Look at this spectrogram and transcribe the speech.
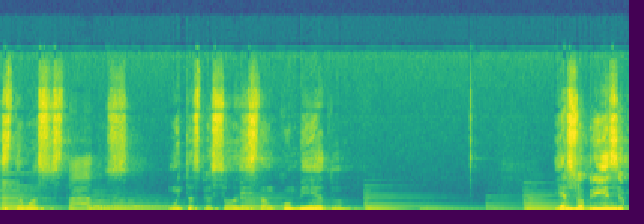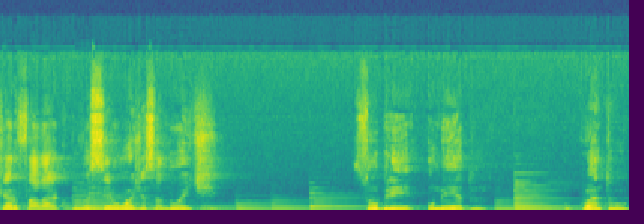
estão assustados, muitas pessoas estão com medo. E é sobre isso que eu quero falar com você hoje, essa noite. Sobre o medo, o quanto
